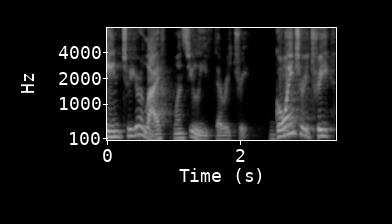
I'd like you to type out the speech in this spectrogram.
into your life once you leave the retreat. Going to retreat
